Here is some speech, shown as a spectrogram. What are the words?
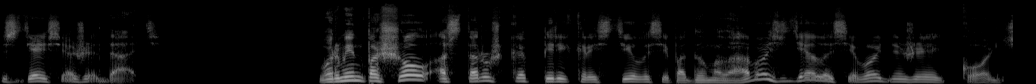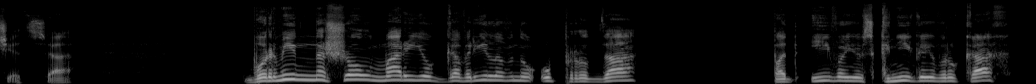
здесь ожидать. Мурмин пошел, а старушка перекрестилась и подумала, а вот дело сегодня же и кончится. Бурмин нашел Марью Гавриловну у пруда под ивою с книгой в руках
